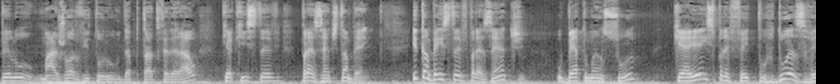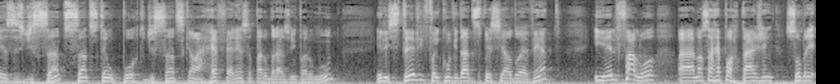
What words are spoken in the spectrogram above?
pelo Major Vitor Hugo, deputado federal, que aqui esteve presente também. E também esteve presente o Beto Mansur, que é ex-prefeito por duas vezes de Santos. Santos tem o Porto de Santos, que é uma referência para o Brasil e para o mundo. Ele esteve, foi convidado especial do evento e ele falou a nossa reportagem sobre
